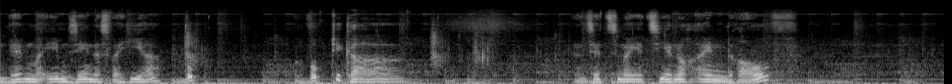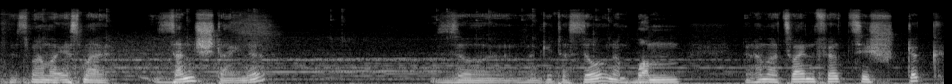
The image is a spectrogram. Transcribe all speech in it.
Und werden mal eben sehen, dass wir hier... Wupp, Wupptika. Dann setzen wir jetzt hier noch einen drauf. Jetzt machen wir erstmal Sandsteine. So, dann geht das so und dann BOM. Dann haben wir 42 Stück.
